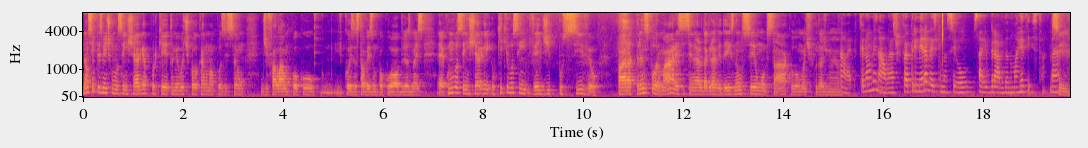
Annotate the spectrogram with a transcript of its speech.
não simplesmente como você enxerga, porque também vou te colocar numa posição de falar um pouco de coisas talvez um pouco óbvias, mas é, como você enxerga o que, que você vê de possível para transformar esse cenário da gravidez não ser um obstáculo ou uma dificuldade maior? Não, é fenomenal. Eu acho que foi a primeira vez que uma CEO saiu grávida numa revista, né? Sim.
